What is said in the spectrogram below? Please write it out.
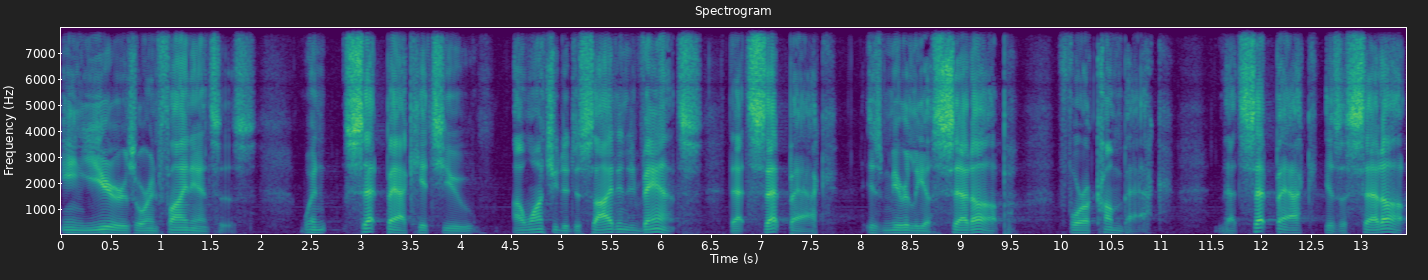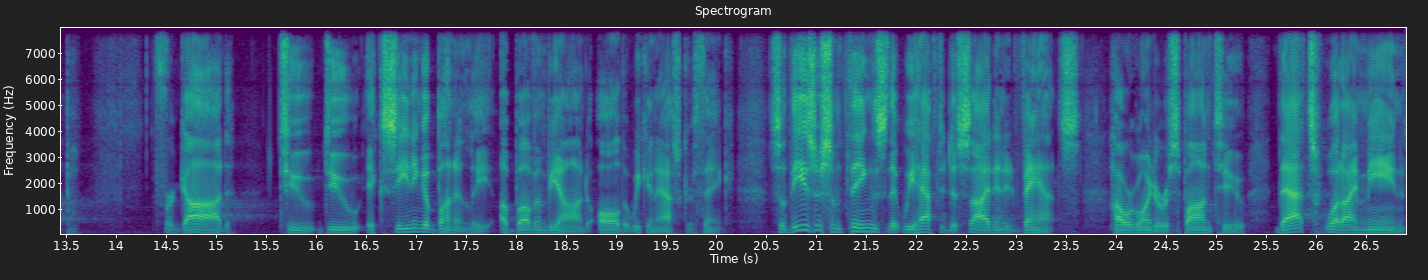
in years or in finances. When setback hits you, I want you to decide in advance that setback is merely a setup for a comeback. That setback is a setup for God to do exceeding abundantly above and beyond all that we can ask or think. So these are some things that we have to decide in advance how we're going to respond to. That's what I mean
